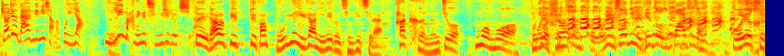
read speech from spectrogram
只要这个答案跟你想的不一样，你立马那个情绪就起来。对，然后对对方不愿意让你那种情绪起来，他可能就默默不我也作声。很痛苦。我跟你说，你每天做花式早餐，我也很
